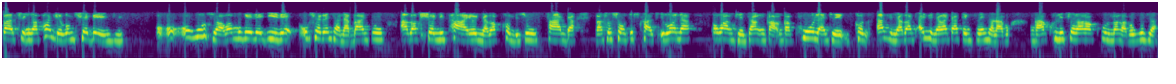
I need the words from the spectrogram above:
But ngaphandle komsebenzi ukuzwa wamukelekile usebenza nabantu abakuhloniphayo nabakukhombisa ukuthanda ngaso sonke isikhathi. Ikona okwangenza ngakhula nje because even abantu even abantu ade ngisebenza nabo ngakhuliseka kakhulu mangabe kuza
